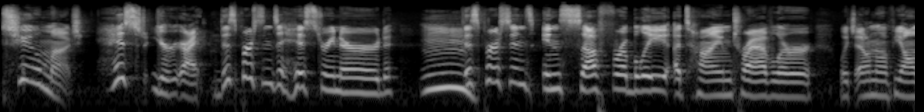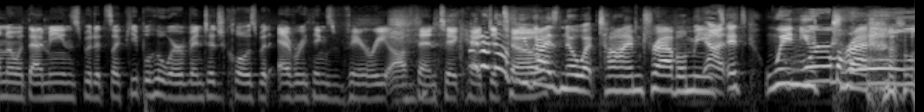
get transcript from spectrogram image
too much. History. You're right. This person's a history nerd. Mm. This person's insufferably a time traveler, which I don't know if y'all know what that means, but it's like people who wear vintage clothes, but everything's very authentic, head to toe. if you guys know what time travel means. Yeah, it's when you travel.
